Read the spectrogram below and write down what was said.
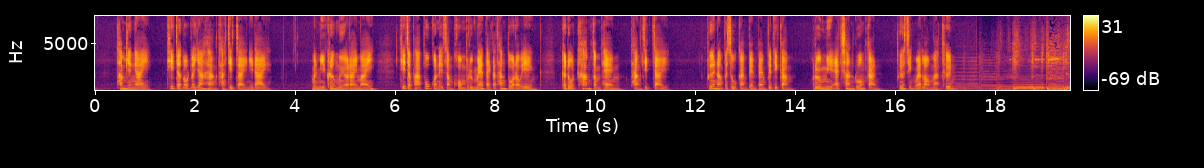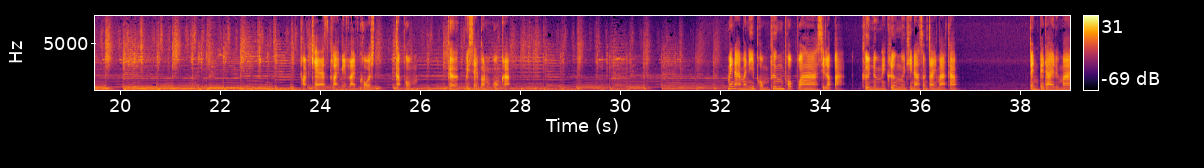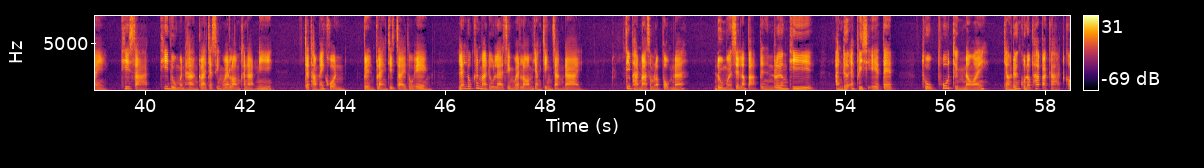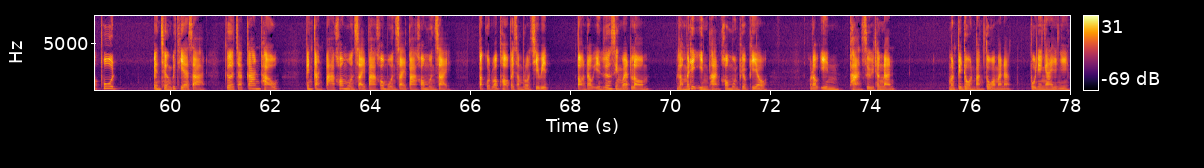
ทำยังไงที่จะลดระยะห่างทางจิตใจนี้ได้ มันมีเครื่องมืออะไรไหม ที่จะพาผู้คนในสังคมหรือแม้แต่กระทั่งตัวเราเอง กระโดดข้ามกำแพงทางจิตใจ เพื่อนำไปสู่การเปลี่ยนแปลงพฤติกรรม หรือมี action ร่วมกันเพื่อสิ่งแวดล้อมมากขึ้นพอดแคสต์ Climate Life Coach กับผม เกิร์กวิเศษบรรลุวงครับ ไม่นานมานี้ผมเพิ่งพบว่าศิลปะคือหนึ่งในเครื่องมือที่น่าสนใจมากครับ เป็นไปได้หรือไม่ที่ศาสตร์ที่ดูเหมือนห่างไกลจากสิ่งแวดล้อมขนาดนี้ จะทำให้คนเปลี่ยนแปลงจิตใจตัวเอง และลุกขึ้นมาดูแลสิ่งแวดล้อมอย่างจริงจังได้ ที่ผ่านมาสำหรับผมนะ ดูเหมือนศิลปะเป็นเรื่องที่ underappreciated ถูกพูดถึงน้อย อย่างเรื่องคุณภาพอากาศก็พูด เป็นเชิงวิทยาศาสตร์ เกิดจากการเผา เป็นการปาข้อมูลใส่ปาข้อมูลใส่ปาข้อมูลใส่ ปรากฏว่าพอไปสำรวจชีวิต ตอนเราอินเรื่องสิ่งแวดล้อม เราไม่ได้อินผ่านข้อมูลเพียวๆ เราอินผ่านสื่อทั้งนั้น มันไปโดนบางตัวมันอะพูดง่ายๆอย่างนี้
